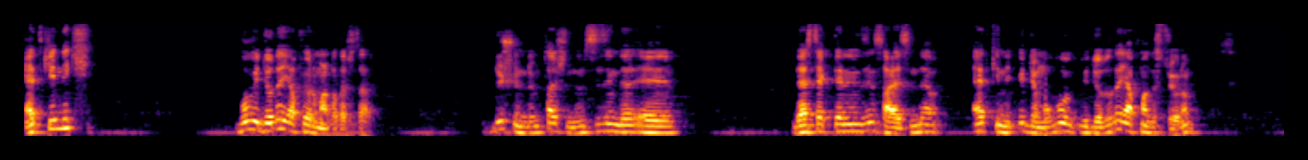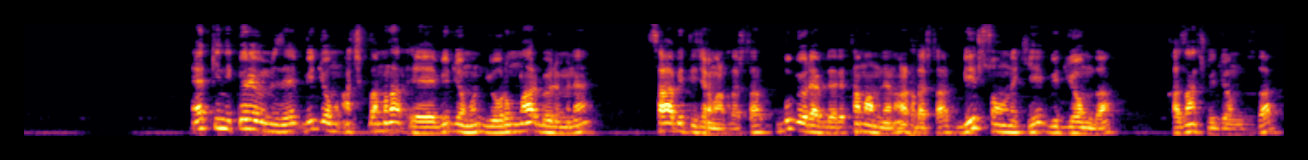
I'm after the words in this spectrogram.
Etkinlik bu videoda yapıyorum arkadaşlar. Düşündüm, taşındım. Sizin de e, desteklerinizin sayesinde etkinlik videomu bu videoda da yapmak istiyorum. Etkinlik görevimizi videomun açıklamalar, e, videomun yorumlar bölümüne sabitleyeceğim arkadaşlar. Bu görevleri tamamlayan arkadaşlar bir sonraki videomda kazanç videomuzda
